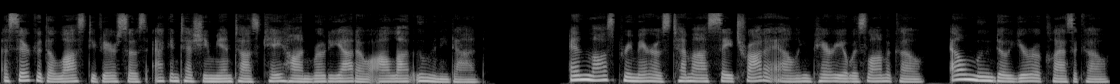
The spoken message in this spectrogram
acerca de los diversos acontecimientos que han rodeado a la humanidad. En los primeros temas se trata el Imperio Islámico, el mundo euroclásico,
